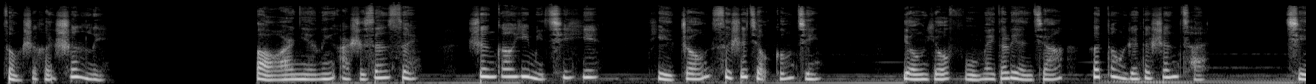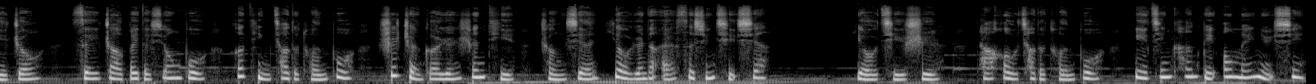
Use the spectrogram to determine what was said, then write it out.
总是很顺利。宝儿年龄二十三岁，身高一米七一，体重四十九公斤，拥有妩媚的脸颊和动人的身材。其中，C 罩杯的胸部和挺翘的臀部使整个人身体呈现诱人的 S 型曲线，尤其是她后翘的臀部已经堪比欧美女性，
